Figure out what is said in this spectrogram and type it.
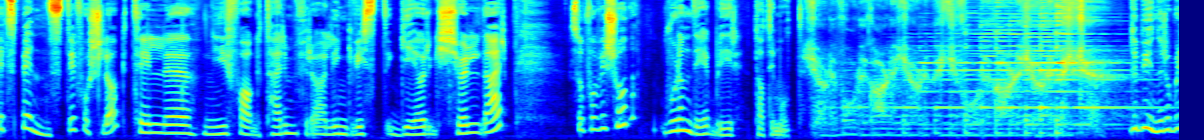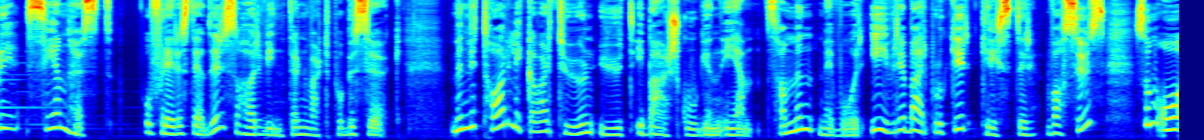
Et spenstig forslag til eh, ny fagterm fra lingvist Georg Kjøll der. Så får vi se da, hvordan det blir tatt imot. Det begynner å bli sen høst, og flere steder så har vinteren vært på besøk. Men vi tar likevel turen ut i bærskogen igjen, sammen med vår ivrige bærplukker Christer Vasshus, som òg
